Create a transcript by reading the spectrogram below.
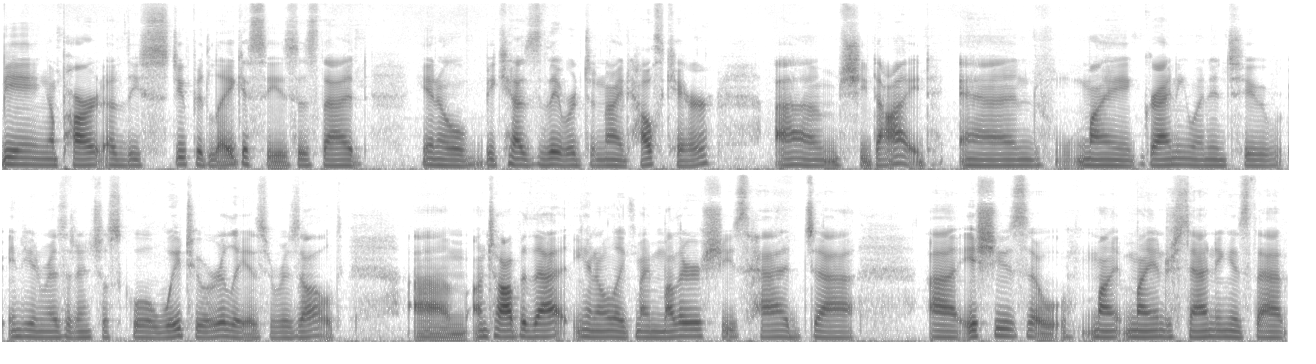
being a part of these stupid legacies is that you know because they were denied health care um, she died. And my granny went into indian residential school way too early as a result. Um, on top of that you know like my mother she's had uh, uh, issues. So my, my understanding is that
